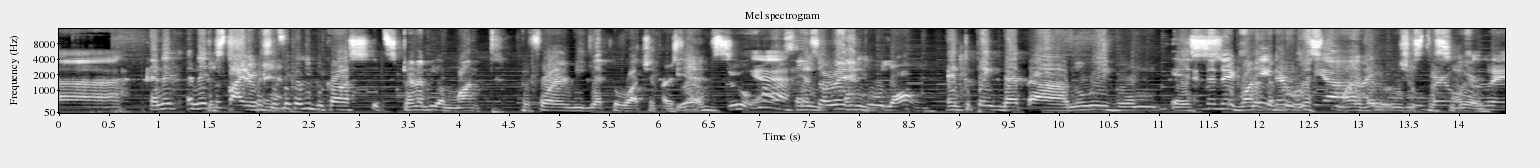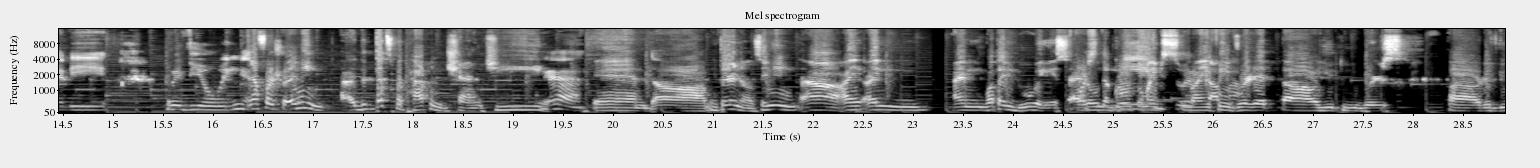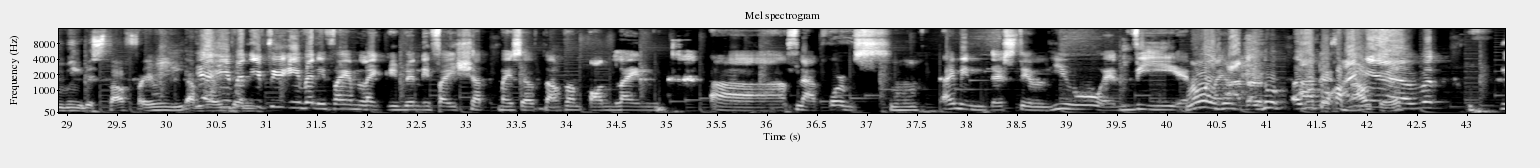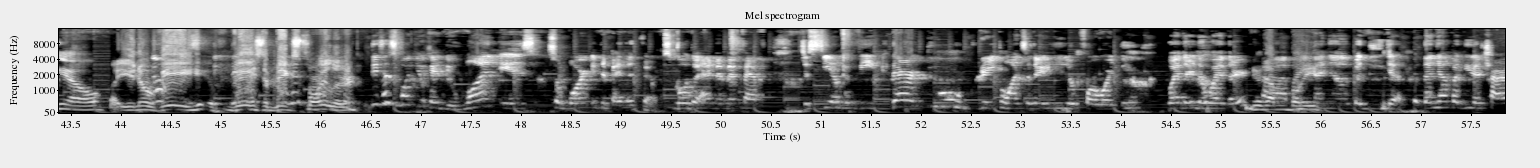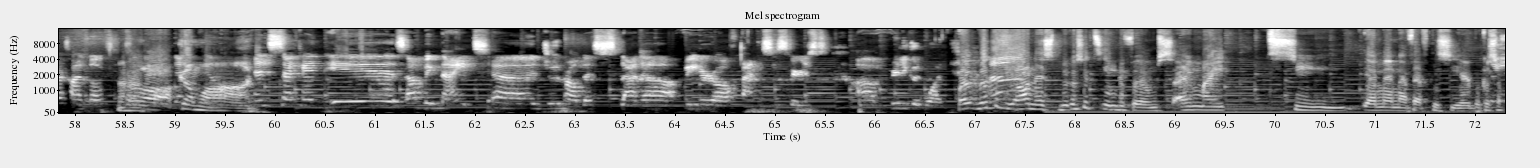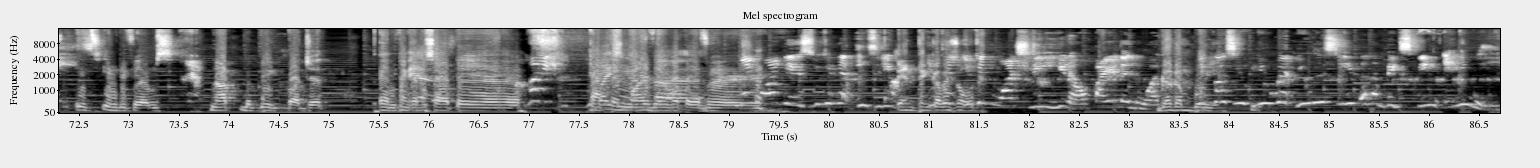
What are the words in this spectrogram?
And it, and it The Spider-Man. specifically because it's gonna be a month before we get to watch it ourselves. true. yeah. It's already and, too long. and to think that uh, No Way Home is And the next one of the biggest be a, a Marvel movies this year. already reviewing. Yeah, for sure. I mean, uh, th- that's what happened with Shang-Chi Yeah. and um, Eternals. I mean, uh, I, I'm, I'm, what I'm doing is I don't go to my, my favorite uh, YouTubers uh, reviewing this stuff. I really avoid Yeah, even them. if you even if I am like even if I shut myself down from online uh platforms. Mhm. I mean there's still you and Vii and No, I don't, other I don't, I don't other- talk about I- yeah, but you know But you know, Vii, Vii is a big spoiler. This is what you can do. One is support independent films. Go to MMFF, just see a movie. There are two great ones that I really look forward to. Whether the Weather uh, by. Daniel Padilla. Daniel Padilla, Charo Santos. Oh, come on. And second is uh, Big Night, uh, Jun Robles, Lana, creator of Fantasy Spheres. Um, really good one. But, but to be honest, because it's indie films, I might see MMFF this year because of Please. it's indie films, not the big budget. And Tangka Yeah. Bisote, Vice Captain Marvel, Ganda. whatever. My point is, you can easily And think you, of can, us you all. can watch the you know pirated one Gagamboy. because you you will you will see it on a big screen anyway.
